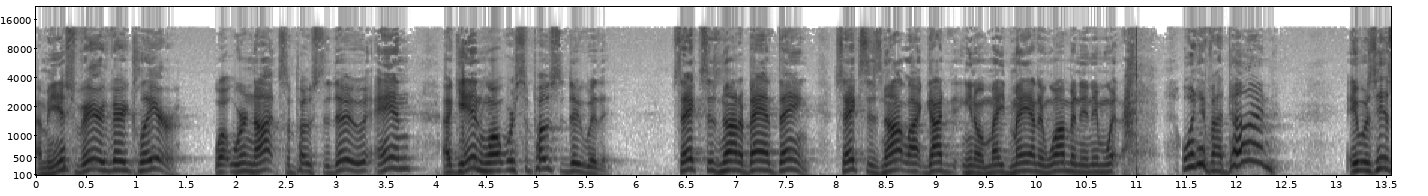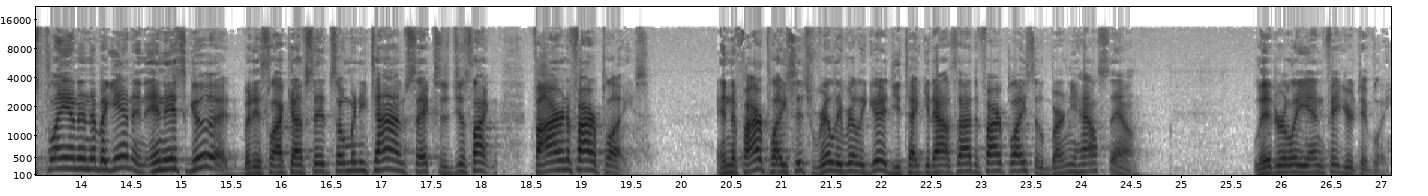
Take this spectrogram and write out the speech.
I mean, it's very, very clear what we're not supposed to do, and again, what we're supposed to do with it. Sex is not a bad thing. Sex is not like God, you know, made man and woman and then went, What have I done? It was his plan in the beginning, and it's good. But it's like I've said so many times sex is just like fire in a fireplace. In the fireplace, it's really, really good. You take it outside the fireplace, it'll burn your house down, literally and figuratively.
